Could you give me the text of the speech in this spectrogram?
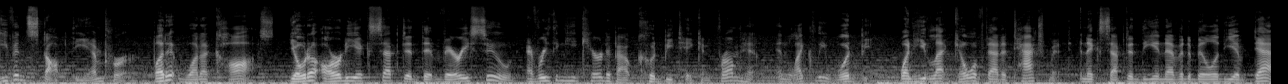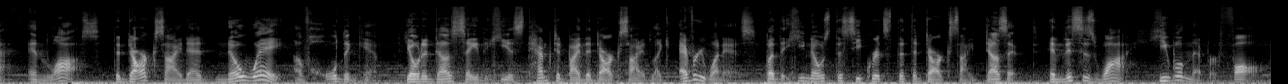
even stopped the Emperor. But at what a cost? Yoda already accepted that very soon, everything he cared about could be taken from him, and likely would be. When he let go of that attachment and accepted the inevitability of death and loss, the dark side had no way of holding him. Yoda does say that he is tempted by the dark side like everyone is, but that he knows the secrets that the dark side doesn't. And this is why he will never fall.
